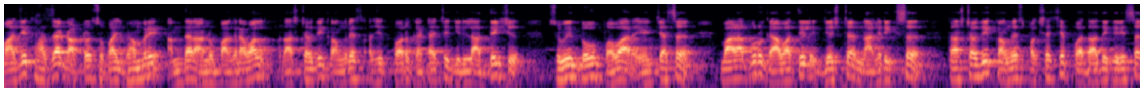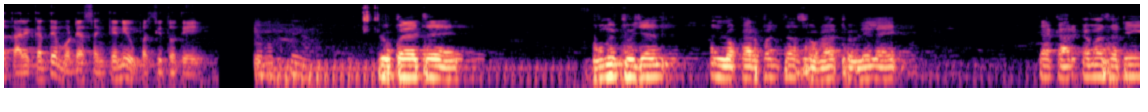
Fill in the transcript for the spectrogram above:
माजी खासदार डॉक्टर सुभाष भामरे आमदार अनुप अग्रवाल राष्ट्रवादी काँग्रेस अजित पवार गटाचे जिल्हाध्यक्ष सुमित भाऊ पवार यांच्यासह बाळापूर गावातील ज्येष्ठ नागरिकसह राष्ट्रवादी काँग्रेस पक्षाचे पदाधिकारीसह कार्यकर्ते मोठ्या संख्येने उपस्थित होते. रुपयाचे भूमिपूजन आणि लोकार्पणचा सोहळा ठेवलेला आहे. त्या कार्यक्रमासाठी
